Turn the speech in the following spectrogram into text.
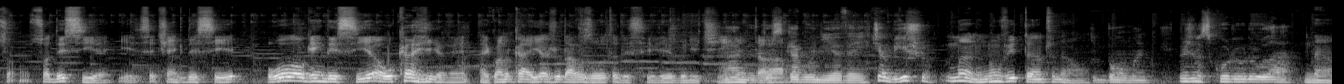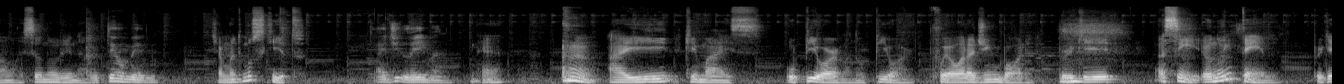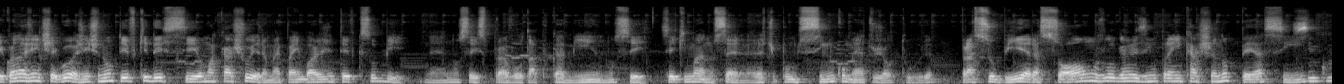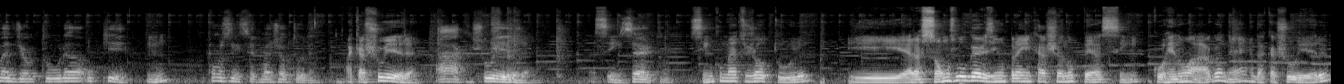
Só, só descia. E você tinha que descer, ou alguém descia ou caía, né? Aí quando caía, ajudava os outros a descer bonitinho Ai, e meu tal. Deus, que agonia, velho. Tinha bicho? Mano, não vi tanto não. Que bom, mano. Imagina os cururu lá. Não, esse eu não vi não. Eu tenho medo. Tinha muito mosquito, É de lei, mano. né? Aí, que mais? O pior, mano, o pior. Foi a hora de ir embora. Porque, assim, eu não entendo. Porque quando a gente chegou, a gente não teve que descer uma cachoeira, mas pra ir embora a gente teve que subir, né? Não sei se pra voltar pro caminho, não sei. Sei que, mano, sério, era tipo uns 5 metros de altura. Pra subir era só uns lugarzinhos pra ir encaixando o pé assim. 5 metros de altura, o quê? Hum? Como assim 5 metros de altura? A cachoeira. Ah, cachoeira. Assim, Certo. 5 metros de altura. E era só uns lugarzinhos pra ir encaixando o pé assim, correndo água, né, da cachoeira.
